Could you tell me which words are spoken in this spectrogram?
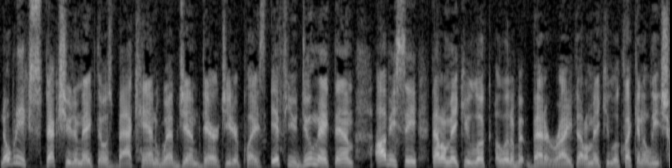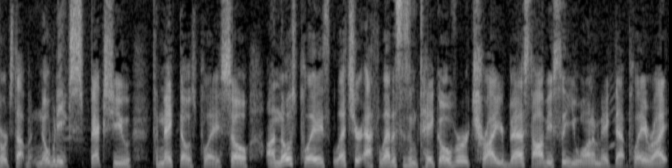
nobody expects you to make those backhand web gem Derek Jeter plays. If you do make them, obviously that'll make you look a little bit better, right? That'll make you look like an elite shortstop, but nobody expects you to make those plays plays. So on those plays, let your athleticism take over. Try your best. Obviously, you want to make that play right,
